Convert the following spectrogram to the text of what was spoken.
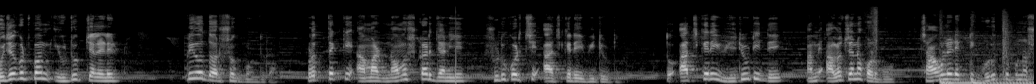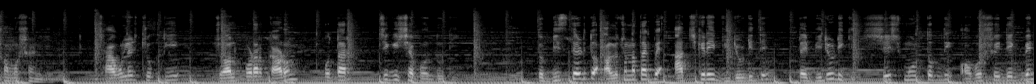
পূজাগুট ফার্ম ইউটিউব চ্যানেলের প্রিয় দর্শক বন্ধুরা, প্রত্যেককে আমার নমস্কার জানিয়ে শুরু করছি আজকের এই ভিডিওটি। তো আজকের এই ভিডিওটিতে আমি আলোচনা করব ছাগলের একটি গুরুত্বপূর্ণ সমস্যা নিয়ে। ছাগলের চোখ দিয়ে জল পড়ার কারণ ও তার চিকিৎসা পদ্ধতি। তো বিস্তারিত আলোচনা থাকবে আজকের এই ভিডিওটিতে, তাই ভিডিওটিকে শেষ মুহূর্ত অবধি অবশ্যই দেখবেন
